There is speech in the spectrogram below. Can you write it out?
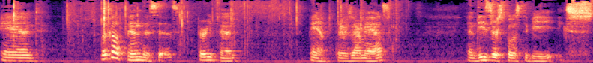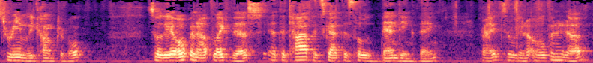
And look how thin this is, very thin. Bam, there's our mask. And these are supposed to be extremely comfortable. So they open up like this. At the top, it's got this little bending thing, right? So we're gonna open it up,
